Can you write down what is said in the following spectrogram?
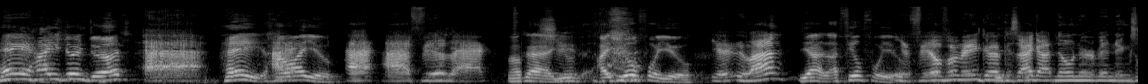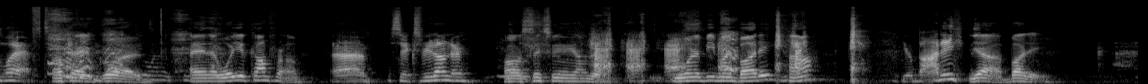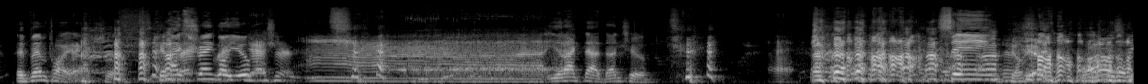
Hey, how you doing, dude? Hey, how are you? I, I feel like Okay, you. I feel for you. you, you what? Yeah, I feel for you. You feel for me? Good, because I got no nerve endings left. Okay, good. And uh, where you come from? Uh, six feet under. Oh, six feet under. You want to be my buddy? Huh? Your body? Yeah, buddy. A vampire, actually. Can I strangle you? Yeah, sure. You like that, don't you? Sim.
